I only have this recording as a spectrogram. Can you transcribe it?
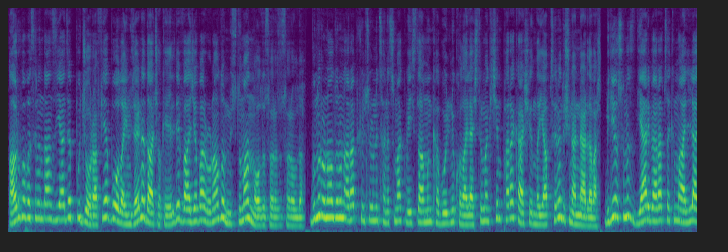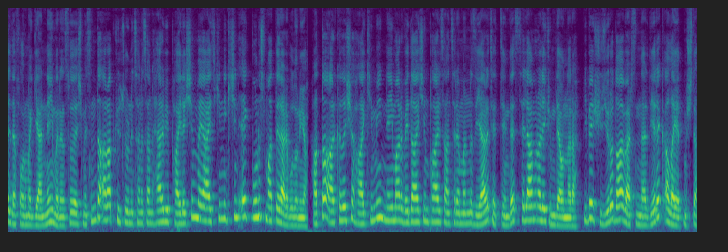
Avrupa basınından ziyade bu coğrafya bu olayın üzerine daha çok eğildi ve acaba Ronaldo Müslüman mı oldu sorusu soruldu. Bunu Ronaldo'nun Arap kültürünü tanıtmak ve İslam'ın kabulünü kolaylaştırmak için para karşılığında yaptığını düşünenler de var. Biliyorsunuz diğer bir Arap takımı Al Hilal'de forma giyen Neymar'ın sözleşmesinde Arap kültürünü tanıtan her bir paylaşım veya etkinlik için ek bonus maddeler bulunuyor. Hatta arkadaşı Hakimi Neymar veda için Paris antrenmanını ziyaret ettiğinde selamun aleyküm de onlara bir 500 euro daha versinler diyerek alay etmişti.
